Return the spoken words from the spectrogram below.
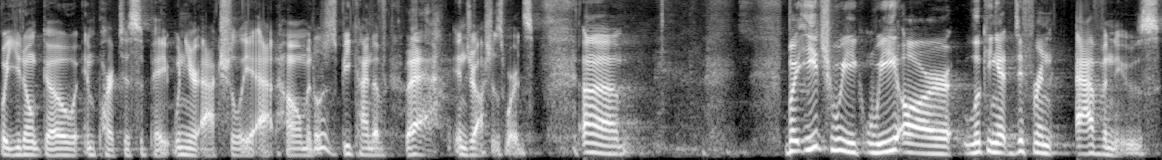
but you don't go and participate when you're actually at home. It'll just be kind of, in Josh's words. Um, but each week we are looking at different avenues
